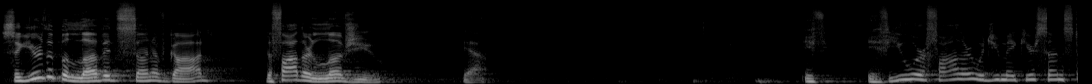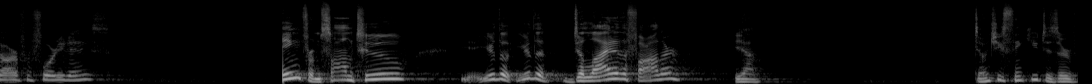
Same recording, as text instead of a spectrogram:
so you're the beloved Son of God? The Father loves you. Yeah. If, if you were a father, would you make your son starve for 40 days? From Psalm 2, you're the, you're the delight of the Father? Yeah. Don't you think you deserve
